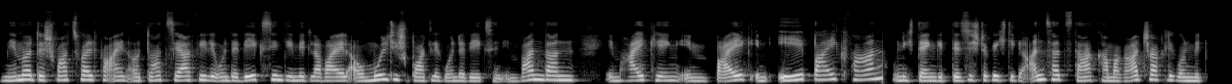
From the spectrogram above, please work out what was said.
nehmen wir den Schwarzwaldverein, auch dort sehr viele unterwegs sind, die mittlerweile auch multisportlich unterwegs sind, im Wandern, im Hiking, im Bike, im E-Bike fahren. Und ich denke, das ist der richtige Ansatz, da kameradschaftlich und mit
